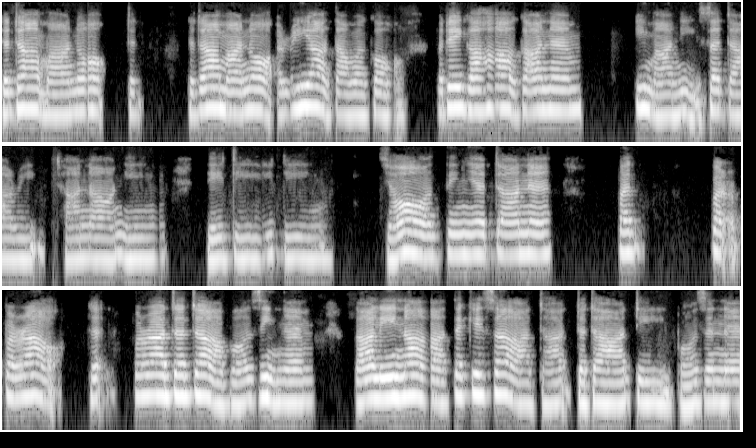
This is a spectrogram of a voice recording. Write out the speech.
တဒမာနောတဒမာနောအရိယတာဝကောပဋိက္ခဟကာနံဣမာနိစတ္တာရိဌာနာနိဒေတိတိယောတင်ညတာနံ ပပပရောပရဒတဘောဇိနံကာလီနာတကိစ္စတဒါတိဘောဇနံ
